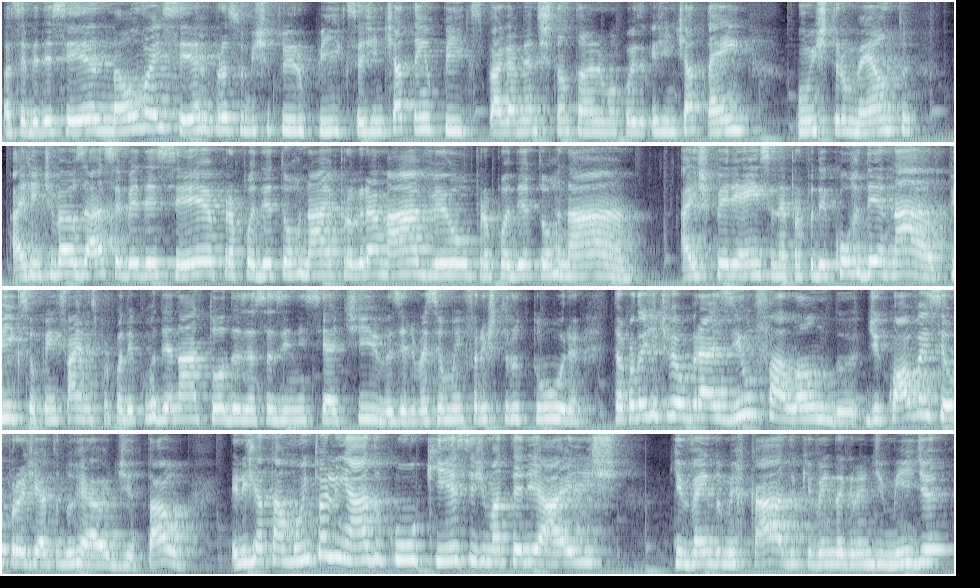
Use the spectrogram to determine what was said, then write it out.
A CBDC não vai ser para substituir o Pix. A gente já tem o Pix, pagamento instantâneo, é uma coisa que a gente já tem, um instrumento. A gente vai usar a CBDC para poder tornar programável, para poder tornar a experiência, né, para poder coordenar o Pix, Open Finance, para poder coordenar todas essas iniciativas. Ele vai ser uma infraestrutura. Então, quando a gente vê o Brasil falando de qual vai ser o projeto do Real Digital, ele já está muito alinhado com o que esses materiais que vêm do mercado, que vêm da grande mídia,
